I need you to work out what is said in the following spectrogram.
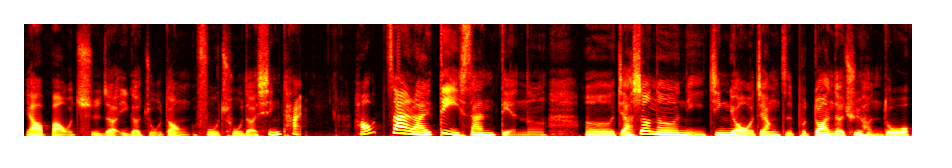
要保持着一个主动付出的心态。好，再来第三点呢，呃，假设呢，你经有这样子不断的去很多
